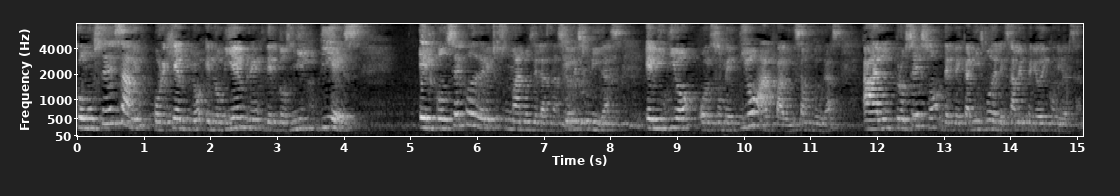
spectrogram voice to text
Como ustedes saben, por ejemplo, en noviembre del 2010, el Consejo de Derechos Humanos de las Naciones Unidas emitió o sometió al país, a Honduras, al proceso del mecanismo del examen periódico universal.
